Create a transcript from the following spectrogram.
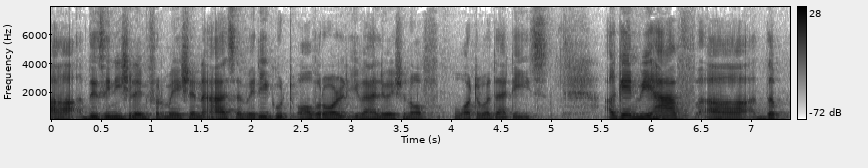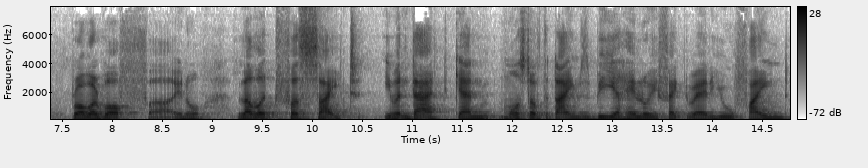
uh, this initial information as a very good overall evaluation of whatever that is. Again, we have uh, the proverb of uh, you know love at first sight. Even that can most of the times be a halo effect where you find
